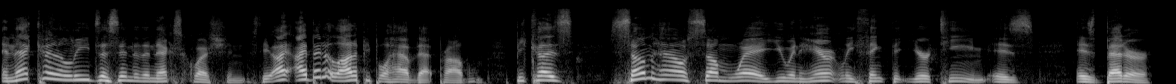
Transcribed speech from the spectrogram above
And that kind of leads us into the next question, Steve. I, I bet a lot of people have that problem because somehow, some way, you inherently think that your team is is better,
